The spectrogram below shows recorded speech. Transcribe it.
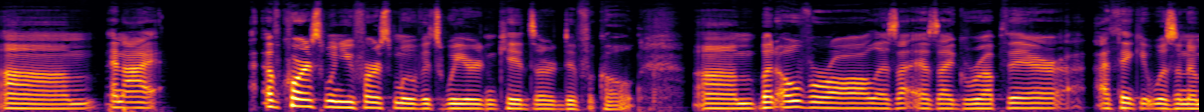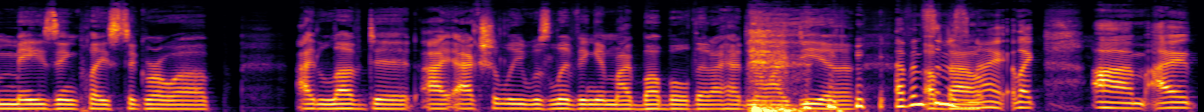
Um, and I, of course, when you first move, it's weird and kids are difficult. Um, but overall, as I as I grew up there, I think it was an amazing place to grow up. I loved it. I actually was living in my bubble that I had no idea. Evanston about- is nice. Like, um, I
